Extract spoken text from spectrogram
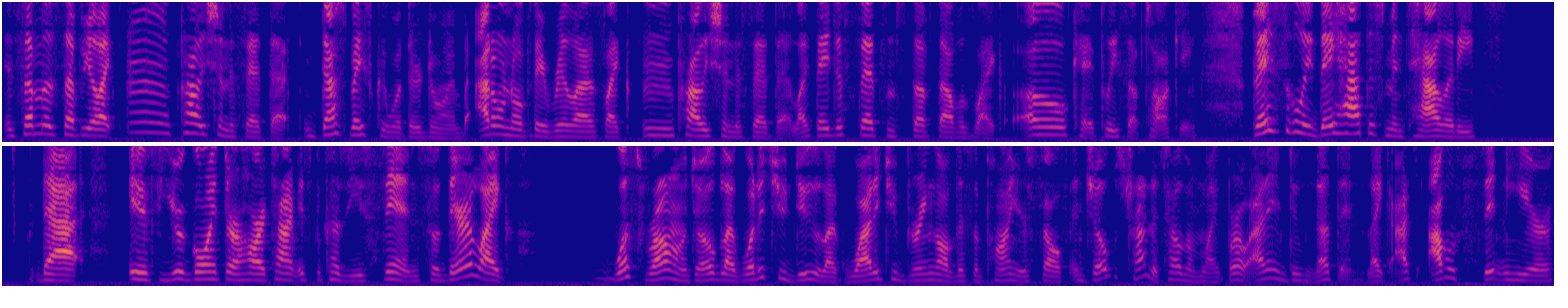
and some of the stuff you're like mm, probably shouldn't have said that. That's basically what they're doing but i don't know if they realize like mm, probably shouldn't have said that. Like they just said some stuff that was like okay please stop talking. Basically they have this mentality that if you're going through a hard time it's because you sin. So they're like what's wrong job? Like what did you do? Like why did you bring all this upon yourself? And job's trying to tell them like bro i didn't do nothing. Like i, I was sitting here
